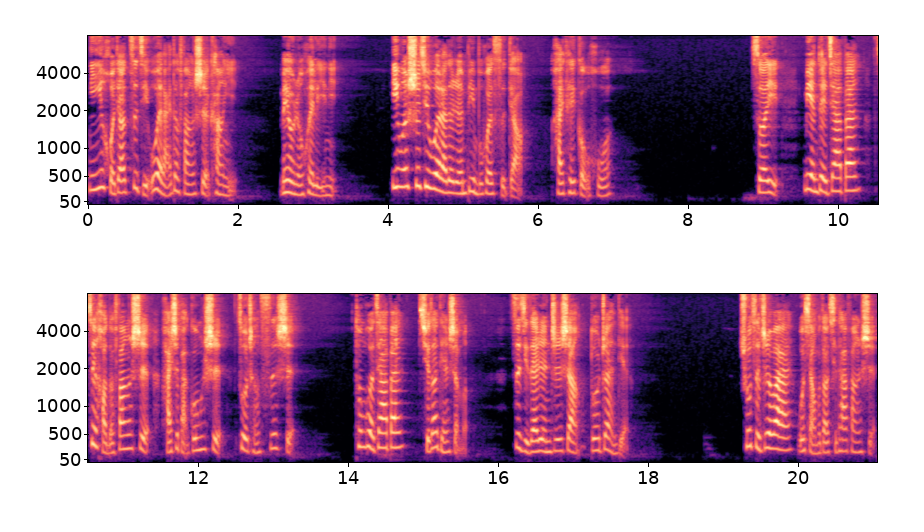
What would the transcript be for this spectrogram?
你以毁掉自己未来的方式抗议，没有人会理你，因为失去未来的人并不会死掉，还可以苟活。所以，面对加班，最好的方式还是把公事做成私事。通过加班学到点什么，自己在认知上多赚点。除此之外，我想不到其他方式。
